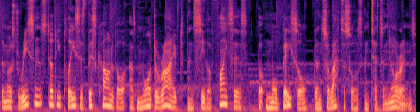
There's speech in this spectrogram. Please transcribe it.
The most recent study places this carnivore as more derived than Coelophysis, but more basal than ceratosaurs and tetanurans,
